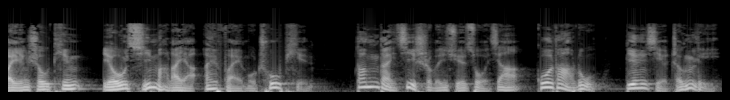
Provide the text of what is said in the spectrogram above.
欢迎收听由喜马拉雅 FM 出品、当代纪实文学作家郭大陆编写整理、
